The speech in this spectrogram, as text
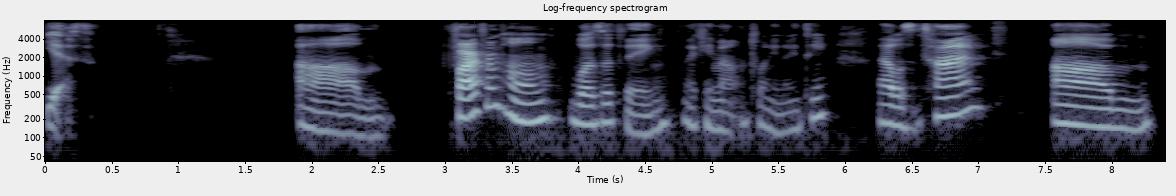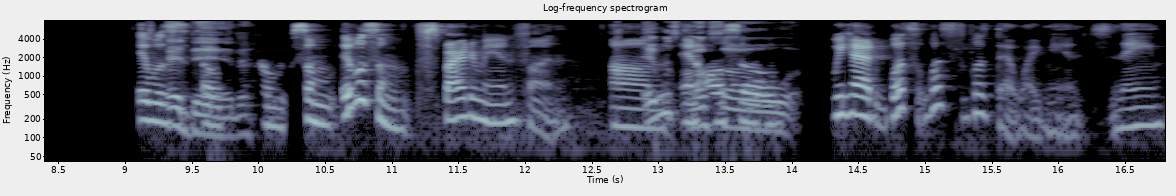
Yes. Um, Far From Home was a thing that came out in 2019. That was a time. Um, it was It a- did. some, some it was some Spider-Man fun. Um, it was and also, also we had what's what's what's that white man's name?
